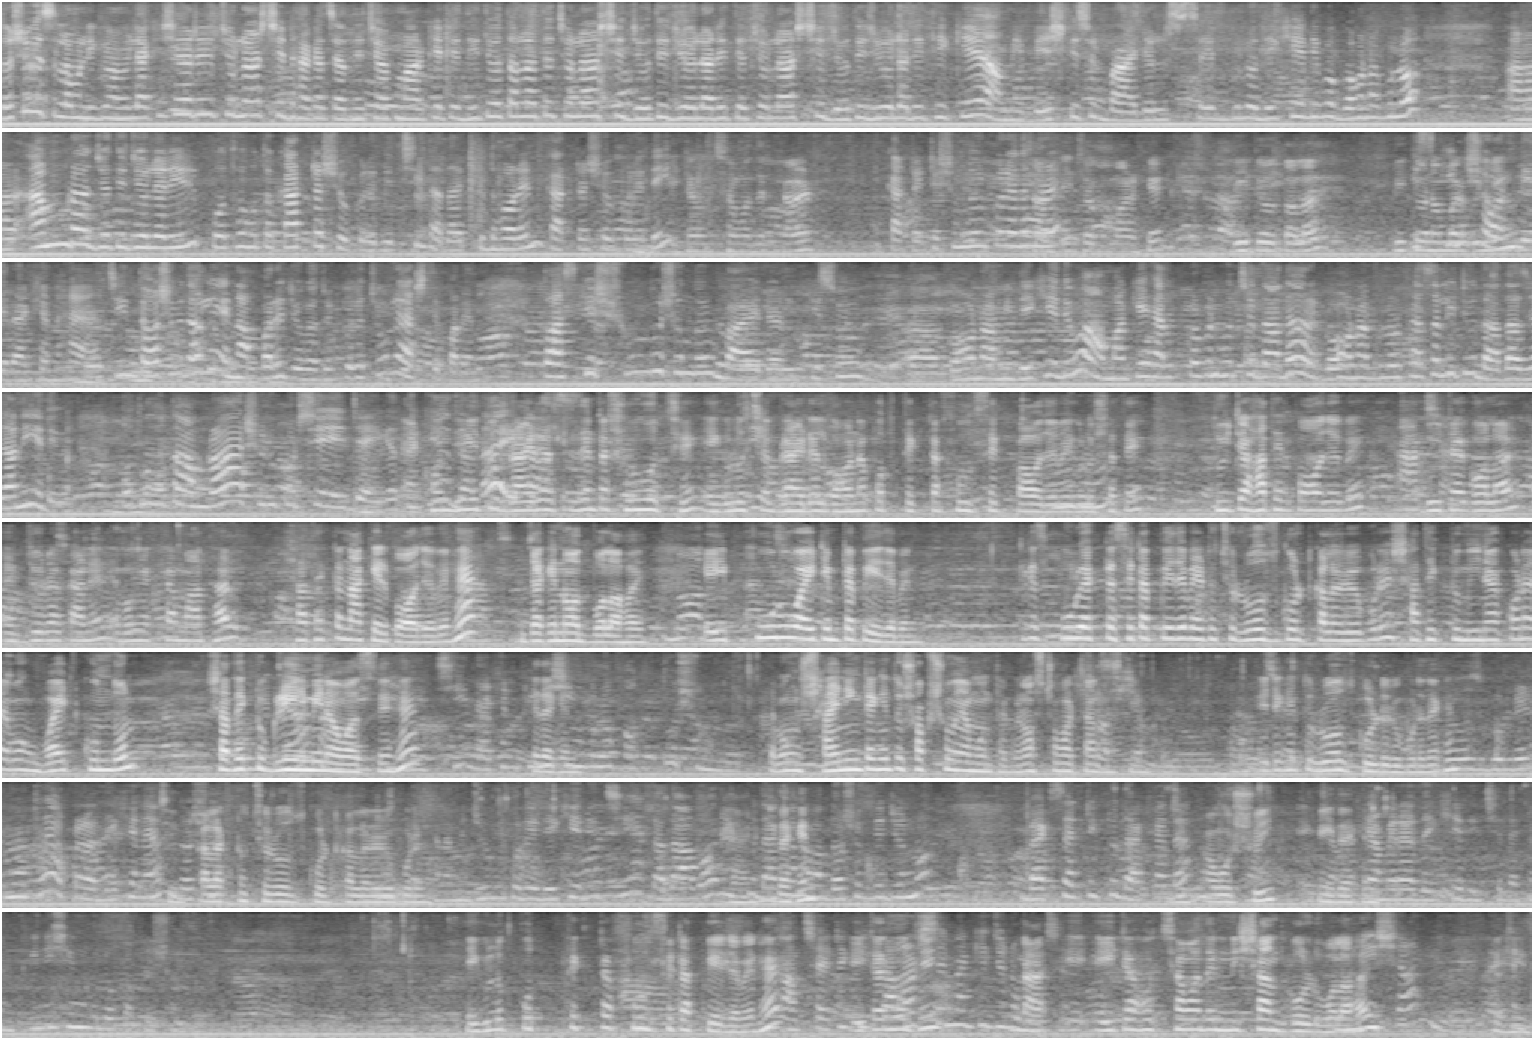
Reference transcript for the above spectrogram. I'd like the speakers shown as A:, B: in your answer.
A: দর্শক আসসালামু আলাইকুম। আমি লাখি শহরে চলে আসছি ঢাকা চাঁদনি চক মার্কেটে দ্বিতীয় তলাতে চলে আসছি জ্যোতি জুয়েলারিতে চলে আসছি। জ্যোতি জুয়েলারি থেকে আমি বেশ কিছু ব্রাইডাল সেটগুলো দেখিয়ে দিব গহনাগুলো। আর আমরা জ্যোতি জুয়েলারির প্রথমত কার্ডটা শো করে দিচ্ছি। দাদা একটু ধরেন কার্ডটা শো করে দিই।
B: এটা হচ্ছে আমাদের কার্ড
A: কার্ডটা একটু সুন্দর করে ধরেন।
B: চাঁদনি চক মার্কেট দ্বিতীয় তলা। দ্বিতীয় নম্বর
A: স্ক্রিনশট দিয়ে রাখেন হ্যাঁ। চিন্তা অসুবিধা হলে এই নাম্বারে যোগাযোগ করে চলে আসতে পারেন। তো আজকে সুন্দর সুন্দর ব্রাইডাল কিছু গহনা আমি দেখিয়ে দেবো। আমাকে হেল্প করবেন হচ্ছে দাদা আর গহনাগুলোর ফ্যাসিলিটিও দাদা জানিয়ে দেবেন। প্রথমত আমরা শুরু করছি এই জায়গা থেকে।
B: এখন যেহেতু ব্রাইডাল সিজনটা শুরু হচ্ছে এগুলো হচ্ছে ব্রাইডাল গহনা প্রত্যেকটা ফুল সেট পাওয়া যাবে এগুলোর সাথে। দুইটা হাতের পাওয়া যাবে
A: আচ্ছা।
B: দুইটা গলার এক জোড়া কানের এবং একটা মাথার সাথে একটা নাকের পাওয়া যাবে হ্যাঁ?
A: আচ্ছা।
B: যাকে নথ বলা হয়। এই পুরো আইটেমটা পেয়ে যাবেন। ঠিক আছে পুরো একটা সেটআপ পেয়ে যাবেন। এটা হচ্ছে রোজ গোল্ড কালারের উপরে। সাথে একটু মিনা করা এবং হোয়াইট কুন্দন। সাথে একটু গ্রিন মিনাও আছে হ্যাঁ?
A: দেখেন
B: এ এবং শাইনিংটা কিন্তু সবসময় এমন থাকবে নষ্ট হওয়ার চান্সেস নেই। এটা কিন্তু রোজ গোল্ডের উপরে দেখেন?
A: রোজ গোল্ডের মধ্যে আপনারা দেখে নেন
B: কালারটা হচ্ছে রোজ গোল্ড কালারের উপরে।
A: আমি জুম করে দেখিয়ে দিচ্ছি। দাদা আবার
B: হ্যাঁ,
A: একটু দেখেন। দর্শকদের জন্য। ব্যাক সাইডটা একটু দেখা দেন।
B: অবশ্যই। এই দেখেন।
A: ক্যামেরা দেখিয়ে দিচ্ছে। দেখেন ফিনিশিংগুলো কত সুন্দর।
B: এগুলো প্রত্যেকটা ফুল সেট আপ পেয়ে যাবেন হ্যাঁ?
A: আচ্ছা, এটা কি
B: এইটার
A: colours
B: মধ্যে না এইটা হচ্ছে আমাদের নিশান্ত গোল্ড বলা হয়। নিশান্ত।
